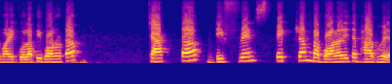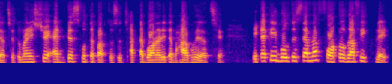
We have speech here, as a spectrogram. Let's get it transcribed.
তোমার এই গোলাপি বর্ণটা চারটা ডিফারেন্ট স্পেকট্রাম বা বর্ণালীতে ভাগ হয়ে যাচ্ছে। তোমরা নিশ্চয়ই অ্যাড্রেস করতে পারতেছো, চারটা বর্ণালীতে ভাগ হয়ে যাচ্ছে। এটাকেই বলতেছি আমরা ফটোগ্রাফিক প্লেট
